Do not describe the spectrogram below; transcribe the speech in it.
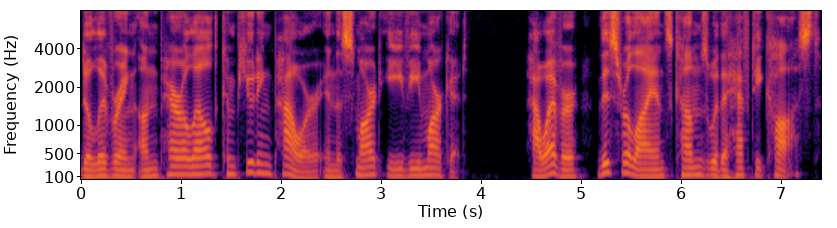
delivering unparalleled computing power in the smart EV market. However, this reliance comes with a hefty cost,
